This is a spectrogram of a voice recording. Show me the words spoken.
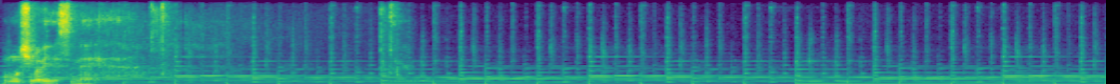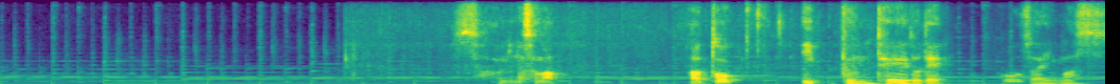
面白いですね。さあ皆様あと1分程度でございます。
